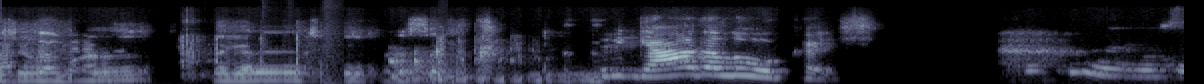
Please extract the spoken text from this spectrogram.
câmera. humana é garantido dar certo. Obrigada, Lucas. Você...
